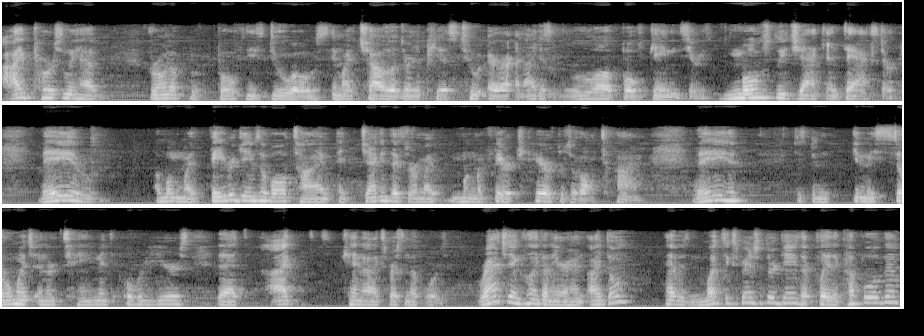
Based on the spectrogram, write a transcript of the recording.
I personally have grown up with both these duos in my childhood during the PS2 era, and I just love both gaming series. Mostly Jak and Daxter. They are among my favorite games of all time, and Jak and Daxter are my, among my favorite characters of all time. They have just been giving me so much entertainment over the years that I cannot express enough words. Ratchet and Clank, on the other hand, I don't have as much experience with their games. I played a couple of them,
